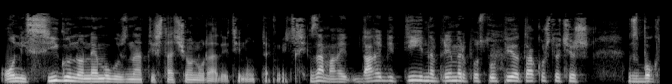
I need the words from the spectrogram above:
Oni sigurno ne mogu znati šta će on uraditi na utakmici. Znam, ali da li bi ti, na primjer, postupio tako što ćeš zbog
